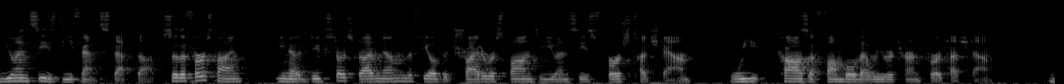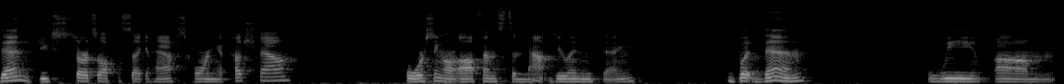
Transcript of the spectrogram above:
UNC's defense stepped up. So the first time, you know, Duke starts driving down the field to try to respond to UNC's first touchdown. We cause a fumble that we return for a touchdown. Then Duke starts off the second half scoring a touchdown, forcing our offense to not do anything. But then we um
